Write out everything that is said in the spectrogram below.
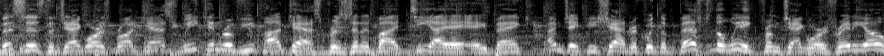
This is the Jaguars Broadcast Week in Review podcast presented by TIAA Bank. I'm JP Shadrick with the best of the week from Jaguars Radio,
